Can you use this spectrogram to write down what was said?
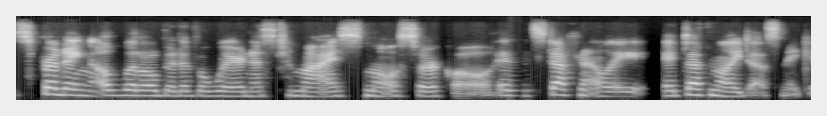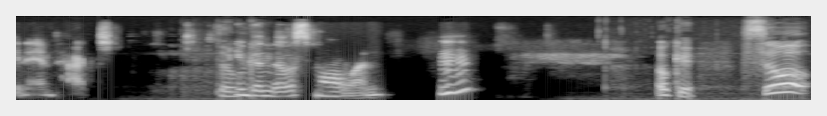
spreading a little bit of awareness to my small circle. It's definitely it definitely does make an impact even though a small one Okay, so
